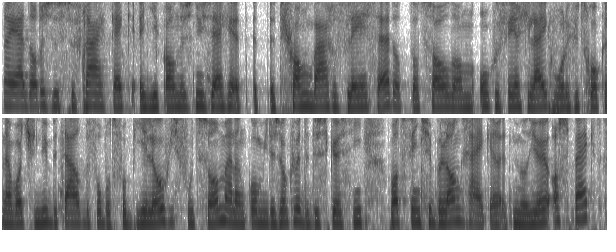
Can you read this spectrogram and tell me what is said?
Nou ja, dat is dus de vraag. Kijk, je kan dus nu zeggen, het, het, gangbare vlees, hè, dat, dat zal dan ongeveer gelijk worden getrokken naar wat je nu betaalt, bijvoorbeeld voor biologisch voedsel. Maar dan kom je dus ook weer de discussie: wat vind je belangrijker, het milieuaspect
